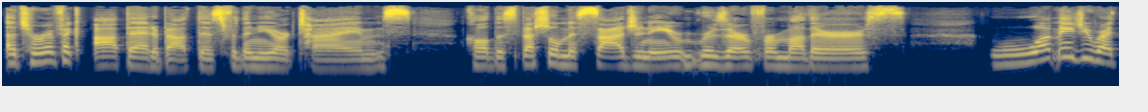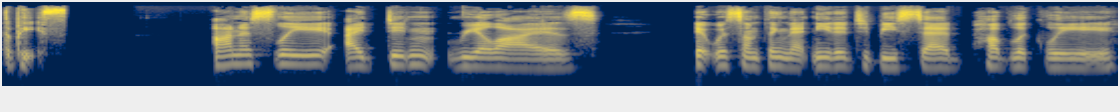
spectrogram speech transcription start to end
a terrific op ed about this for the New York Times called The Special Misogyny Reserved for Mothers. What made you write the piece? Honestly, I didn't realize it was something that needed to be said publicly,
